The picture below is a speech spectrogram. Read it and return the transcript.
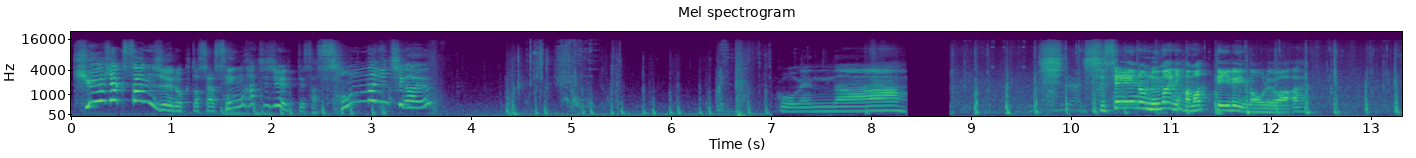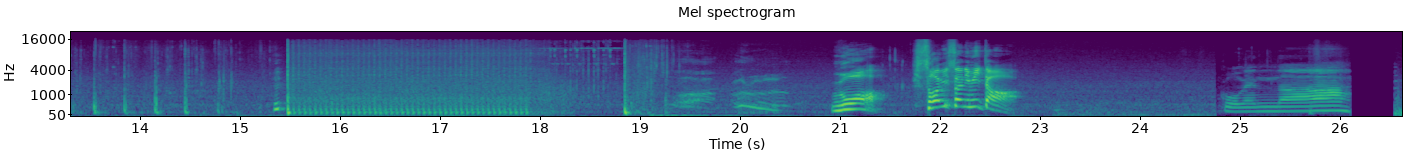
936とさ1080ってさそんなに違う？ごめんな。姿勢の沼にはまっている今俺は。うわ久々に見た。ごめんな。痛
